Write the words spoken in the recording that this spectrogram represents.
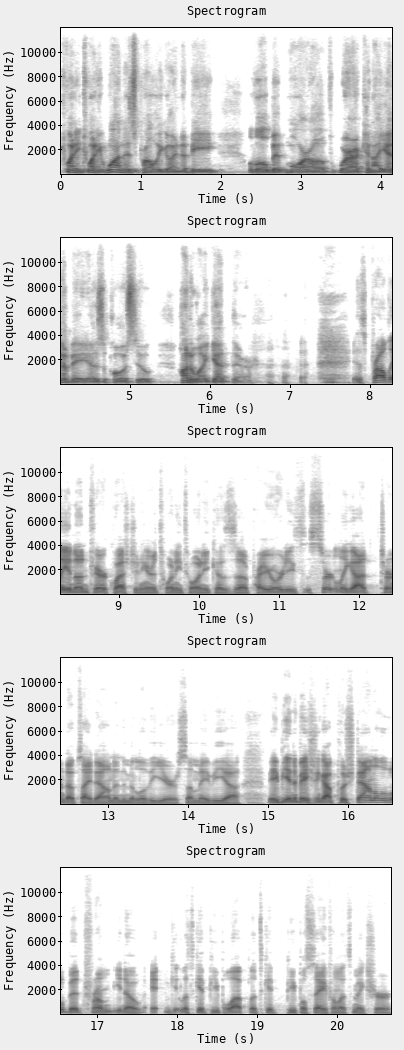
2021 is probably going to be a little bit more of where can I innovate as opposed to how do I get there. It's probably an unfair question here in 2020 because uh, priorities certainly got turned upside down in the middle of the year. So maybe uh, maybe innovation got pushed down a little bit from you know eh, let's get people up, let's get people safe, and let's make sure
